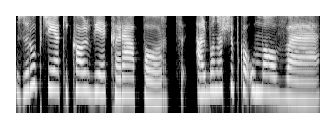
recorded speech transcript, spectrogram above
zróbcie jakikolwiek raport albo na szybko umowę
